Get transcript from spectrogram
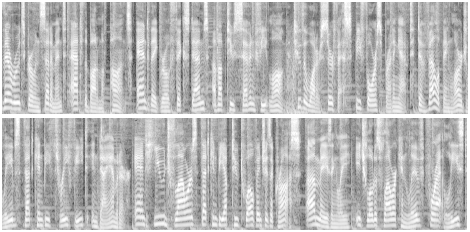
Their roots grow in sediment at the bottom of ponds, and they grow thick stems of up to 7 feet long to the water's surface before spreading out, developing large leaves that can be 3 feet in diameter, and huge flowers that can be up to 12 inches across. Amazingly, each lotus flower can live for at least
